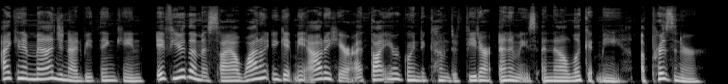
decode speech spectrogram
I can imagine I'd be thinking, if you're the Messiah, why don't you get me out of here? I thought you were going to come to defeat our enemies, and now look at me, a prisoner.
